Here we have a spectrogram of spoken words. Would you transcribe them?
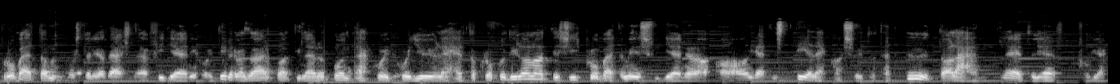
próbáltam mostani adásnál figyelni, hogy tényleg az Árpa Attilára mondták, hogy, hogy ő lehet a krokodil alatt, és így próbáltam én is figyelni a, a hangját, és tényleg hasonlított. Hát ő talán, lehet, hogy el fogják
